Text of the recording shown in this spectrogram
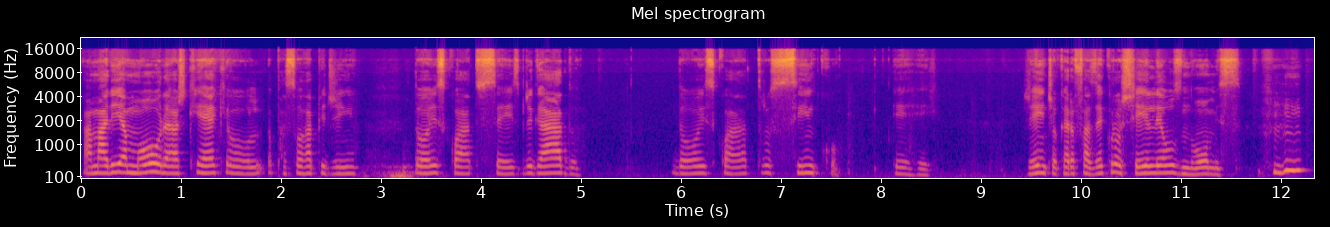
A Maria Moura, acho que é que eu, eu passou rapidinho. dois, quatro, seis. Obrigado. Dois, quatro, cinco. Errei. Gente, eu quero fazer crochê e ler os nomes.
